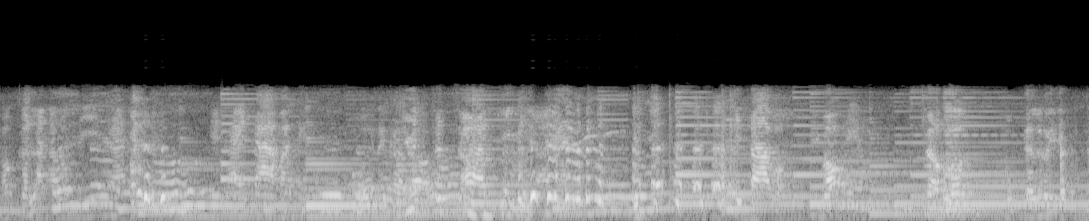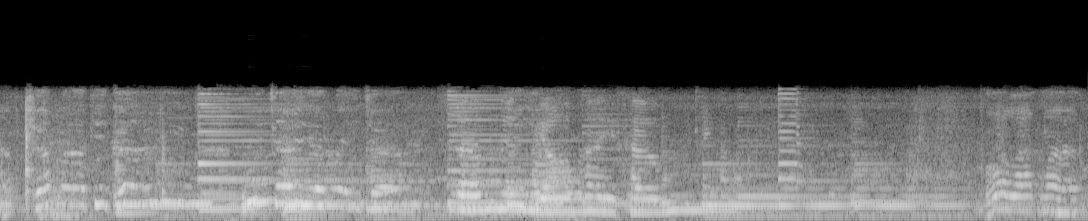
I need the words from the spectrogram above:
ขากำลังอารมณ์ดีนะเห็นไทยกล้ามาถึงโอ้ในการยุทธศาสตร์ยิ่งใหญ่พี่ตาบอกร้องเองเราก็ปลุกตะลุยเพราะรักมากมายเพราะซื่อสัตย์ใจ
